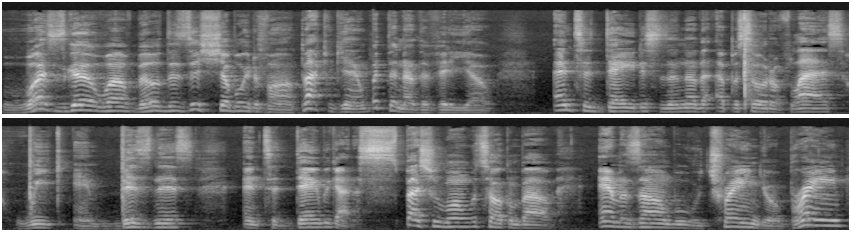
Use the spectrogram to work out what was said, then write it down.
What's good, wealth builders? It's your boy Devon back again with another video. And today, this is another episode of Last Week in Business. And today, we got a special one. We're talking about Amazon will retrain your brain,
